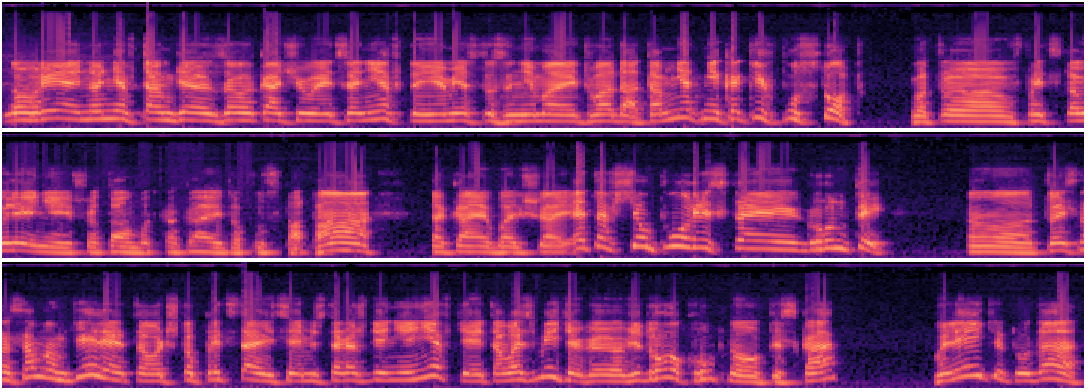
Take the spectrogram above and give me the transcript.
Ну, реально, нефть там, где выкачивается нефть, ее место занимает вода. Там нет никаких пустот. Вот э, в представлении, что там вот какая-то пустота такая большая. Это все пористые грунты. Э, то есть на самом деле это вот, чтобы представить себе месторождение нефти, это возьмите э, ведро крупного песка, влейте туда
